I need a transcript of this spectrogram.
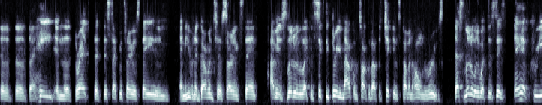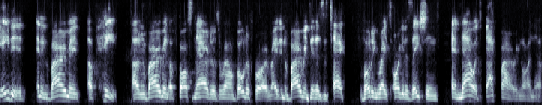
the, the, the hate and the threats that this Secretary of State and, and even the government to a certain extent. I mean, it's literally like in 63, Malcolm talked about the chickens coming home to roost. That's literally what this is. They have created an environment of hate, an environment of false narratives around voter fraud, right? An environment that has attacked voting rights organizations, and now it's backfiring on them.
